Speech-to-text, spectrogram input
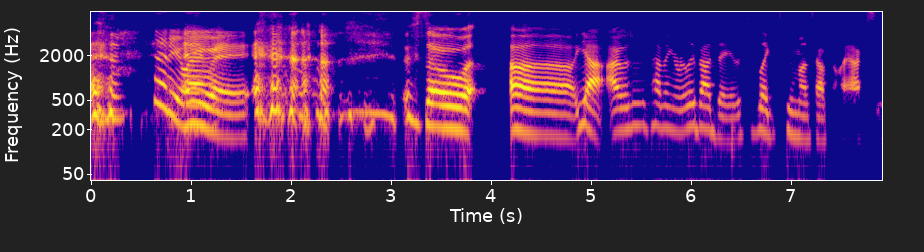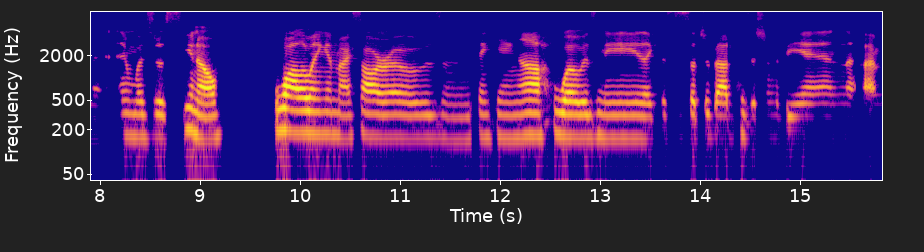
Anyway. anyway, so uh yeah, I was just having a really bad day. This is like 2 months after my accident and was just, you know, wallowing in my sorrows and thinking, "Oh, woe is me. Like this is such a bad position to be in. I'm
